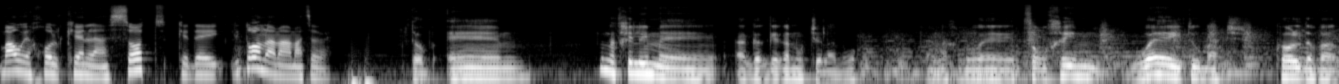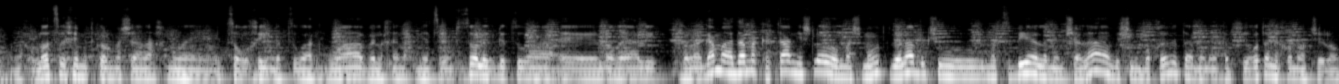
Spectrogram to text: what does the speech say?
מה הוא יכול כן לעשות כדי לתרום למאמץ הזה? טוב, אה, נתחיל עם uh, הגרגרנות שלנו. אנחנו uh, צורכים way too much, כל דבר. אנחנו לא צריכים את כל מה שאנחנו uh, צורכים בצורה קבועה, ולכן אנחנו מייצרים פסולת בצורה uh, לא ריאלית. אבל גם האדם הקטן יש לו משמעות גדולה כשהוא מצביע לממשלה, ושהוא בוחר את, את הבחירות הנכונות שלו.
